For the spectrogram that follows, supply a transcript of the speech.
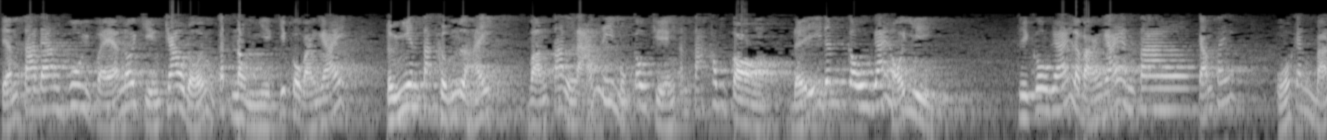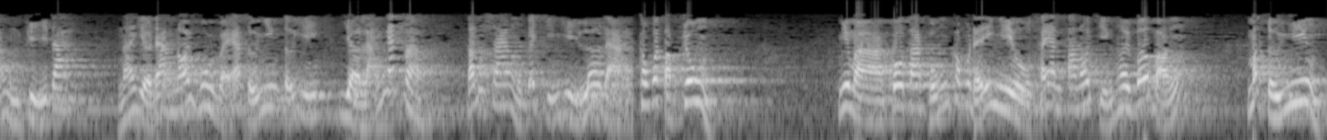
Thì anh ta đang vui vẻ nói chuyện, trao đổi một cách nồng nhiệt với cô bạn gái. Tự nhiên anh ta khựng lại và anh ta lãng đi một câu chuyện anh ta không còn để ý đến câu gái hỏi gì. Thì cô gái là bạn gái anh ta cảm thấy, ủa, cái anh bạn mình kỳ ta? Nãy giờ đang nói vui vẻ, tự nhiên tự gì? Giờ lãng ngắt à đánh sang một cái chuyện gì lơ đãng không có tập trung. Nhưng mà cô ta cũng không có để ý nhiều, thấy anh ta nói chuyện hơi vớ vẩn, mất tự nhiên.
